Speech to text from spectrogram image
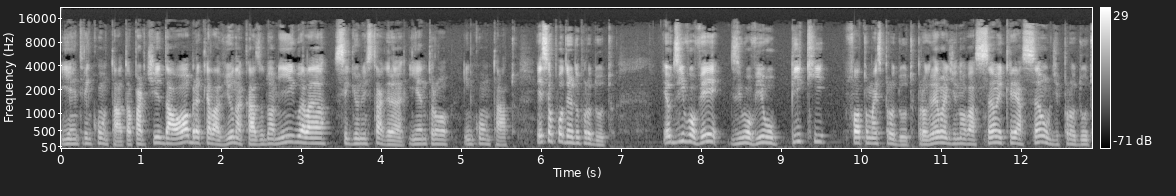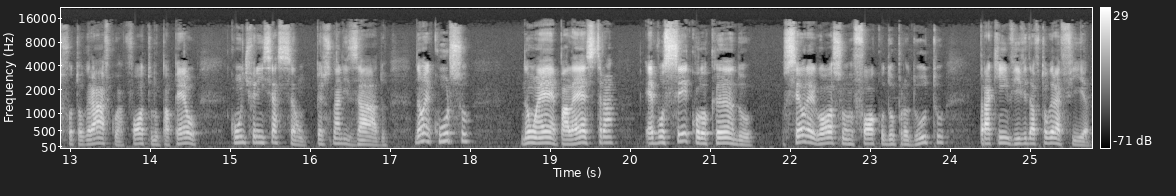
e entra em contato. A partir da obra que ela viu na casa do amigo, ela seguiu no Instagram e entrou em contato. Esse é o poder do produto. Eu desenvolvi, desenvolvi o Pique Foto Mais Produto, programa de inovação e criação de produto fotográfico, a foto no papel, com diferenciação, personalizado. Não é curso, não é palestra, é você colocando o seu negócio no foco do produto para quem vive da fotografia.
